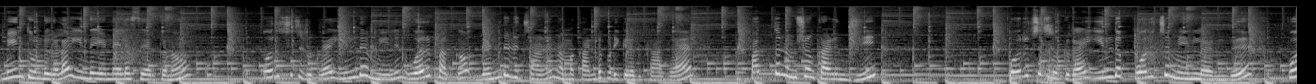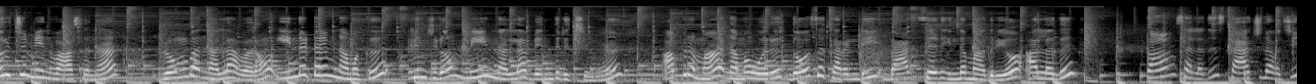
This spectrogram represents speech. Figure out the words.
மீன் துண்டுகளை இந்த எண்ணெயில் சேர்க்கணும். பொரிச்சிட்டு இருக்கிற இந்த மீனின் ஒரு பக்கம் வெந்துடுச்சான்னு நம்ம கண்டுபிடிக்கிறதுக்காக பத்து நிமிஷம் கழிஞ்சு பொரிச்சிட்டு இருக்கிற இந்த பொரிச்ச மீன்லேருந்து பொரிச்ச மீன் வாசனை ரொம்ப நல்லா வரும். இந்த டைம் நமக்கு தெரிஞ்சிடும் மீன் நல்லா வெந்துடுச்சுன்னு அப்புறமா நம்ம ஒரு தோசை கரண்டி பேக் சைடு இந்த மாதிரியோ அல்லது டாங்ஸ் அல்லது ஸ்பேச்சுல வச்சு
